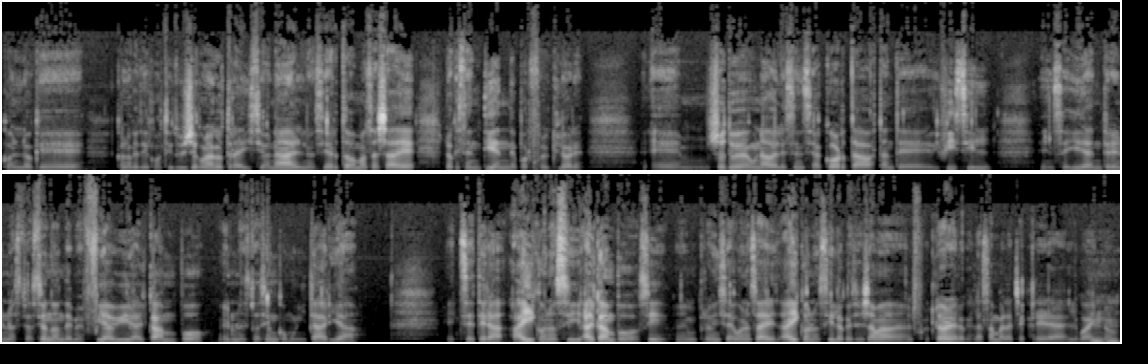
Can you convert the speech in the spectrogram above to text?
con lo que con lo que te constituye, con algo tradicional, ¿no es cierto? Más allá de lo que se entiende por folclore. Eh, yo tuve una adolescencia corta, bastante difícil. Enseguida entré en una situación donde me fui a vivir al campo, en una situación comunitaria, etcétera. Ahí conocí, al campo, sí, en provincia de Buenos Aires, ahí conocí lo que se llama el folclore, lo que es la samba, la chacarera, el guayno.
